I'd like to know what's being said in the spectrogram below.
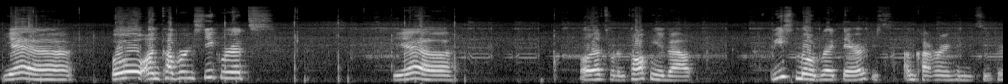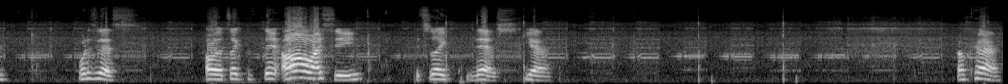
Yeah. Oh, uncovering secrets. Yeah. Oh, that's what I'm talking about. Beast mode right there. Just uncovering hidden secrets. What is this? Oh, it's like the thing. Oh, I see. It's like this. Yeah. Okay.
